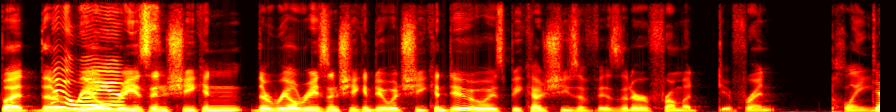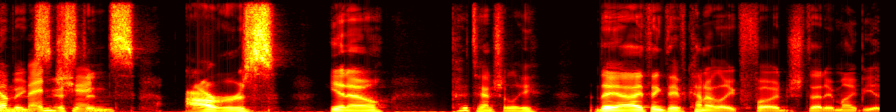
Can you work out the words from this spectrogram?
But the real Williams. reason she can the real reason she can do what she can do is because she's a visitor from a different plane of existence. Ours, you know, potentially. They, I think they've kind of like fudged that it might be a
